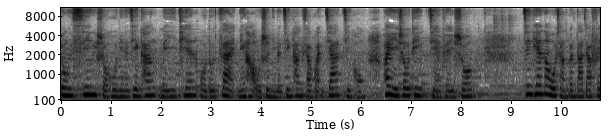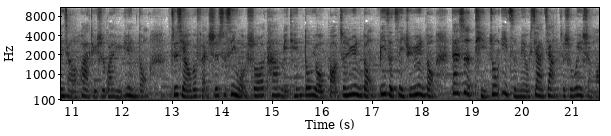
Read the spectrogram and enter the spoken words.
用心守护您的健康，每一天我都在。您好，我是您的健康小管家景红，欢迎收听减肥说。今天呢，我想跟大家分享的话题是关于运动。之前有个粉丝私信我说，他每天都有保证运动，逼着自己去运动，但是体重一直没有下降，这是为什么？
